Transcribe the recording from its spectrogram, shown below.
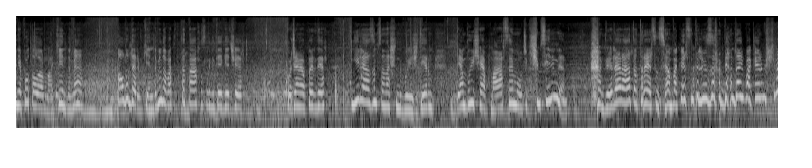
ne potalarıma kendime aldı derim kendimi de vakitte daha hızlı gidiyor geçer. Kocam yapar der. Niye lazım sana şimdi bu iş derim. Ben bu işi yapmazsam olacak işim seninle. Böyle rahat oturuyorsun. Sen bakarsın televizyona ben de bakarım işime.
